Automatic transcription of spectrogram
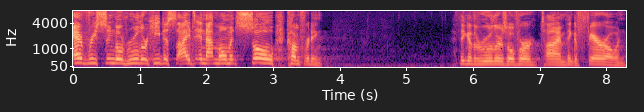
every single ruler he decides in that moment. So comforting. Think of the rulers over time. Think of Pharaoh and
